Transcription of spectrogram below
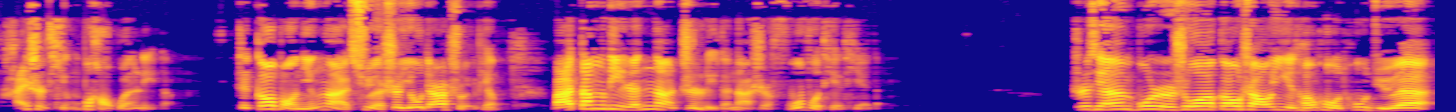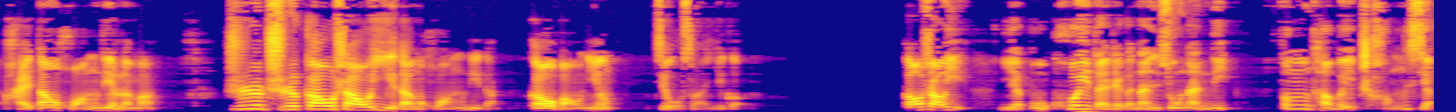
还是挺不好管理的。这高保宁啊，确实有点水平，把当地人呢治理的那是服服帖帖的。之前不是说高绍义投靠突厥，还当皇帝了吗？支持高绍义当皇帝的高保宁就算一个。高绍义。也不亏在这个难兄难弟，封他为丞相。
